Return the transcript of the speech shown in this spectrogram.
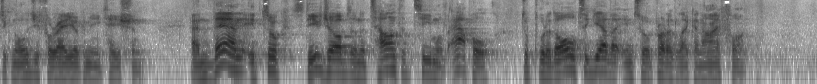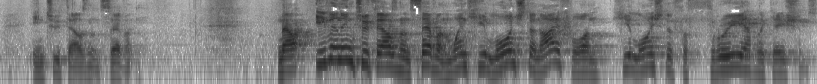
technology for radio communication. And then it took Steve Jobs and a talented team of Apple to put it all together into a product like an iPhone in 2007. Now, even in 2007, when he launched an iPhone, he launched it for three applications.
